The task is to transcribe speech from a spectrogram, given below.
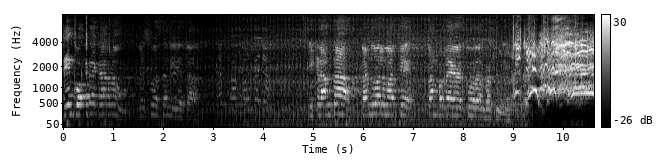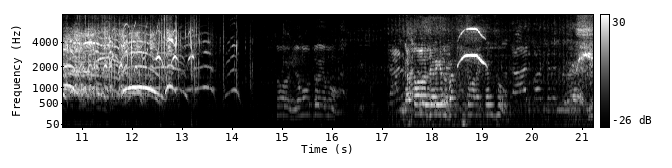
దీనికి ఒకటే కారణం విశ్వసనీయత ఇక్కడంతా కండువాలు మార్చే సంప్రదాయం ఎక్కువ కనబడుతుంది. సో ఏమవుద్దో ఏమో గతంలో జరిగిన పరిస్థితి మనకు తెలుసు. ఈ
